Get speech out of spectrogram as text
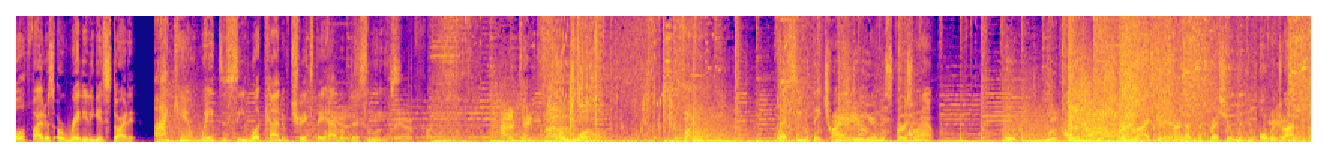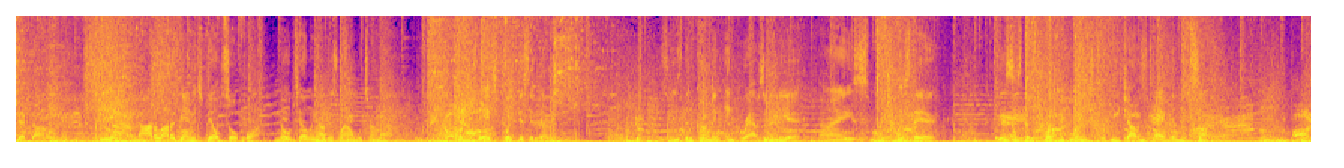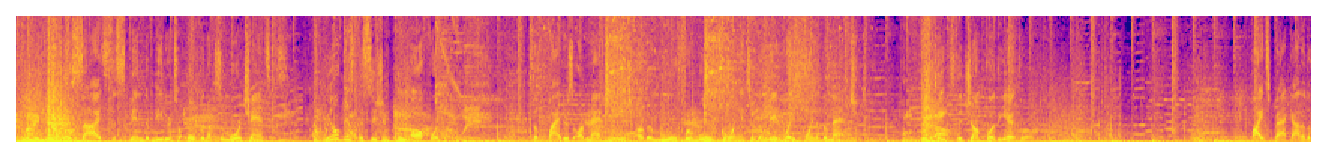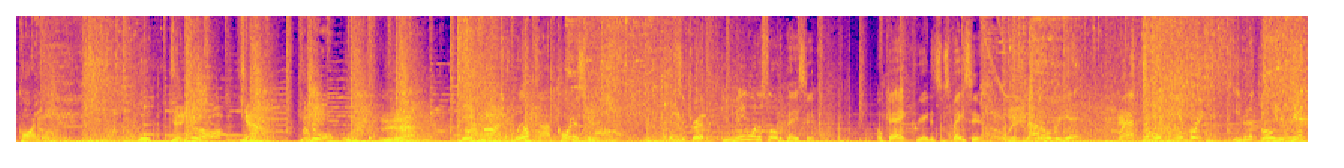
Both fighters are ready to get started. I can't wait to see what kind of tricks they have up their sleeves. I'll take round one. Fight. Let's see what they try and do here in this first round. Tries to turn up the pressure with an overdrive projectile. Not a lot of damage dealt so far. No telling how this round will turn out. They exploit this advantage. Sees them coming and grabs them in the air. Nice, smart choice there. This is the perfect range to reach out and tag them with something. Decides to spin the meter to open up some more chances. Will this decision pay off for them? The fighters are matching each other move for move going into the midway point of the match. Takes the jump for the air throw. Fights back out of the corner. Well-timed corner switch. Takes a trip. You may want to slow the pace here. Okay, creating some space here. It's not over yet. Grabs him with the embrace. Even a throw here gets.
